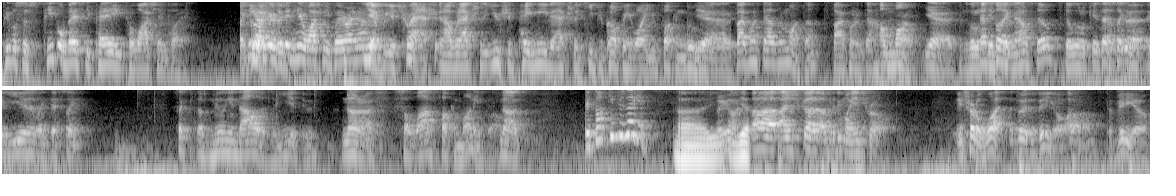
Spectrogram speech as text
People so people basically pay to watch him play. Like, See good. how you're Like- sitting here watching me play right now? Yeah, but you're trash, and I would actually. You should pay me to actually keep you company while you fucking lose. Yeah. Five hundred thousand a month, huh? Five hundred thousand A month. Yeah, it's a little That's kid like- shit now. Still, still little kid. That's like a, a year. Like that's like. It's like a million dollars a year, dude. no, no, it's, It's a lot of fucking money, bro. no. Can I talk to you for a second? Uh, you yeah. Uh, I just got. I'm gonna do my intro. Intro to what? I thought the video. I don't know. The video.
